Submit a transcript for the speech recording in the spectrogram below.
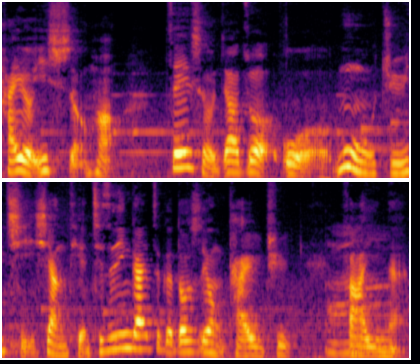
还有一首哈，这一首叫做《我目举起向天》，其实应该这个都是用台语去发音啊，嗯、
